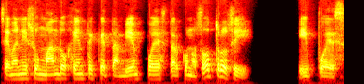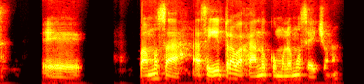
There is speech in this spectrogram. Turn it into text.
se van a ir sumando gente que también puede estar con nosotros y, y pues eh, vamos a, a, seguir trabajando como lo hemos hecho. ¿no?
